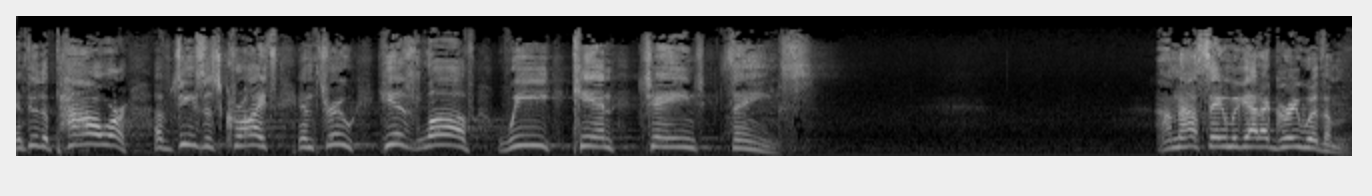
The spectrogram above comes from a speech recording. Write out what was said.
And through the power of Jesus Christ and through His love, we can change things. I'm not saying we got to agree with them.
